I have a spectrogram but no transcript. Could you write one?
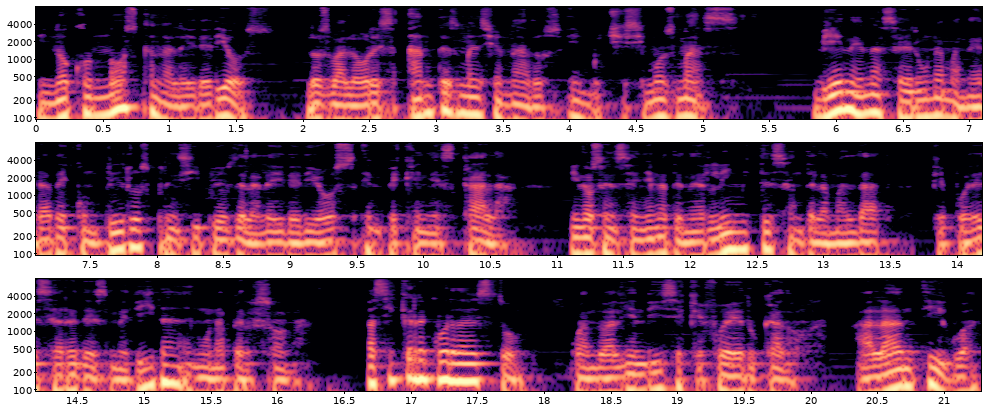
y no conozcan la ley de Dios, los valores antes mencionados y muchísimos más vienen a ser una manera de cumplir los principios de la ley de Dios en pequeña escala y nos enseñan a tener límites ante la maldad que puede ser desmedida en una persona. Así que recuerda esto, cuando alguien dice que fue educado a la antigua,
